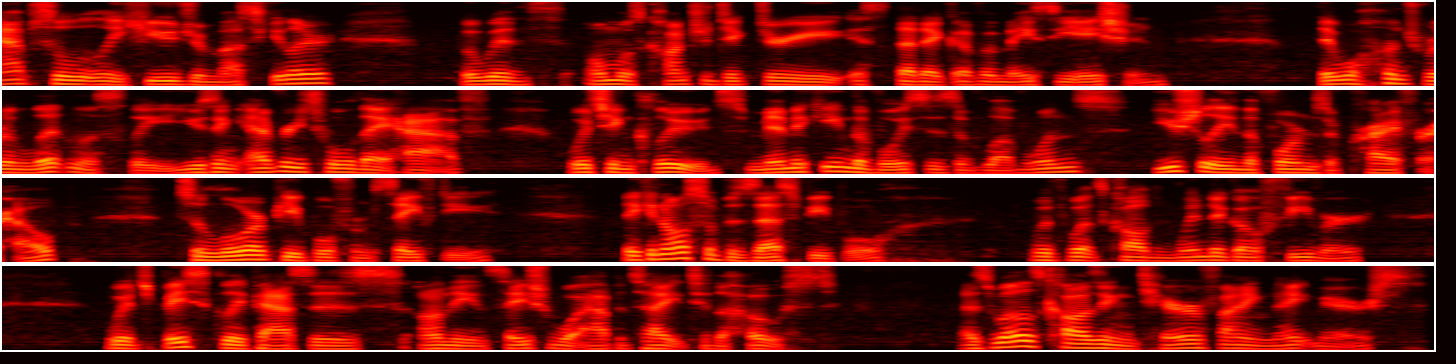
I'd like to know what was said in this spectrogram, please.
Absolutely huge and muscular, but with almost contradictory aesthetic of emaciation. They will hunt relentlessly using every tool they have, which includes mimicking the voices of loved ones, usually in the forms of cry for help, to lure people from safety. They can also possess people, with what's called Wendigo fever, which basically passes on the insatiable appetite to the host, as well as causing terrifying nightmares.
